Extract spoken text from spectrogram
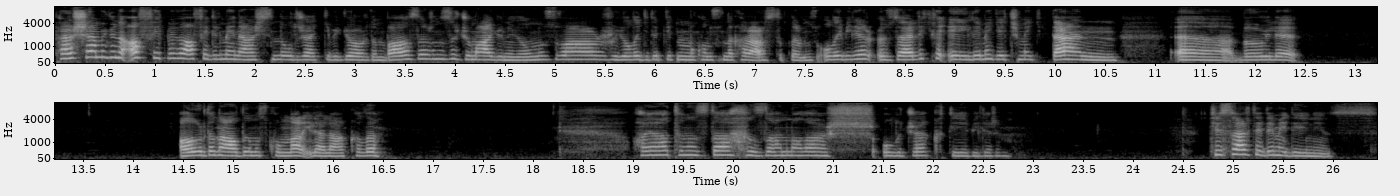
Perşembe günü affetme ve affedilme enerjisinde olacak gibi gördüm. Bazılarınızı cuma günü yolunuz var. Yola gidip gitmeme konusunda kararsızlıklarınız olabilir. Özellikle eyleme geçmekten e, böyle ağırdan aldığınız konular ile alakalı hayatınızda hızlanmalar olacak diyebilirim. Cesaret edemediğiniz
